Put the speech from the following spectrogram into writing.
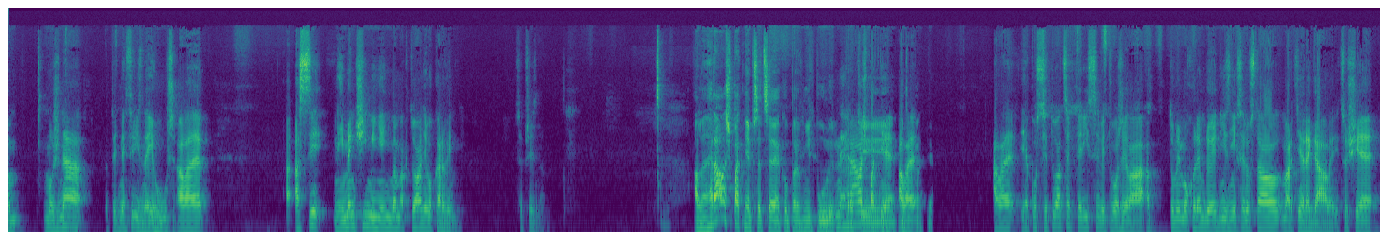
um, možná, teď nechci říct nejhůř, ale asi nejmenší mínění mám aktuálně o Karviní, se přiznám. Ale nehrál špatně přece jako první půl. Nehrál proti... špatně, ale, ale jako situace, který si vytvořila, a to mimochodem do jedné z nich se dostal Martin Regály, což je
